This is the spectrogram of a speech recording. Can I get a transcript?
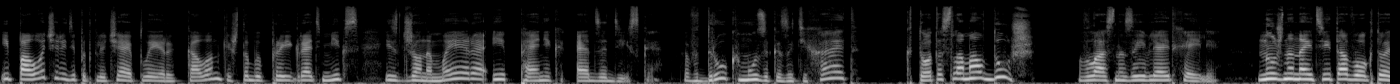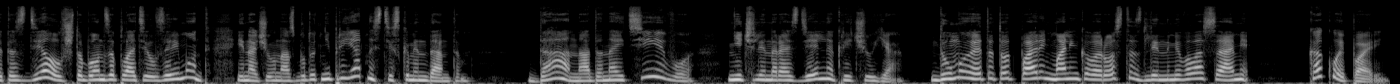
и по очереди подключая плееры к колонке, чтобы проиграть микс из Джона Мейера и Panic at the Disco. Вдруг музыка затихает. «Кто-то сломал душ», — властно заявляет Хейли. «Нужно найти того, кто это сделал, чтобы он заплатил за ремонт, иначе у нас будут неприятности с комендантом». «Да, надо найти его», — нечленораздельно кричу я. «Думаю, это тот парень маленького роста с длинными волосами». «Какой парень?»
